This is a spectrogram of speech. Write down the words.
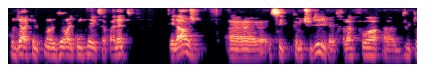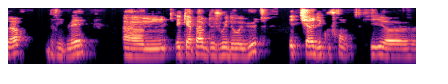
pour, dire à quel point le joueur est complet et que sa palette est large, euh, c'est comme tu dis, il va être à la fois euh, buteur, dribblé, euh, et capable de jouer de haut but et de tirer des coups francs, ce qui, euh,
